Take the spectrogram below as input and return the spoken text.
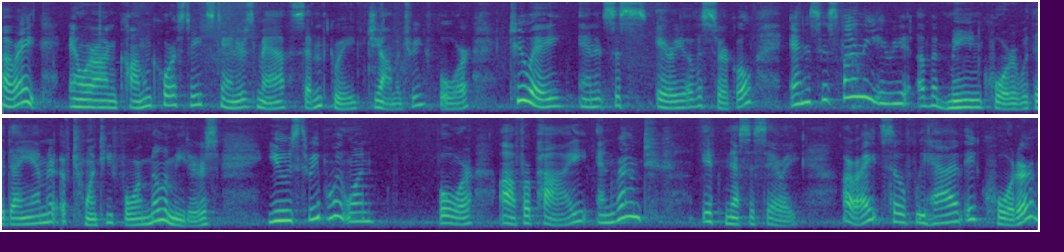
All right, and we're on Common Core State Standards Math, 7th grade, Geometry 4, 2A, and it's this area of a circle, and it says find the area of a Maine quarter with a diameter of 24 millimeters. Use 3.14 uh, for pi and round if necessary. All right, so if we have a quarter,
